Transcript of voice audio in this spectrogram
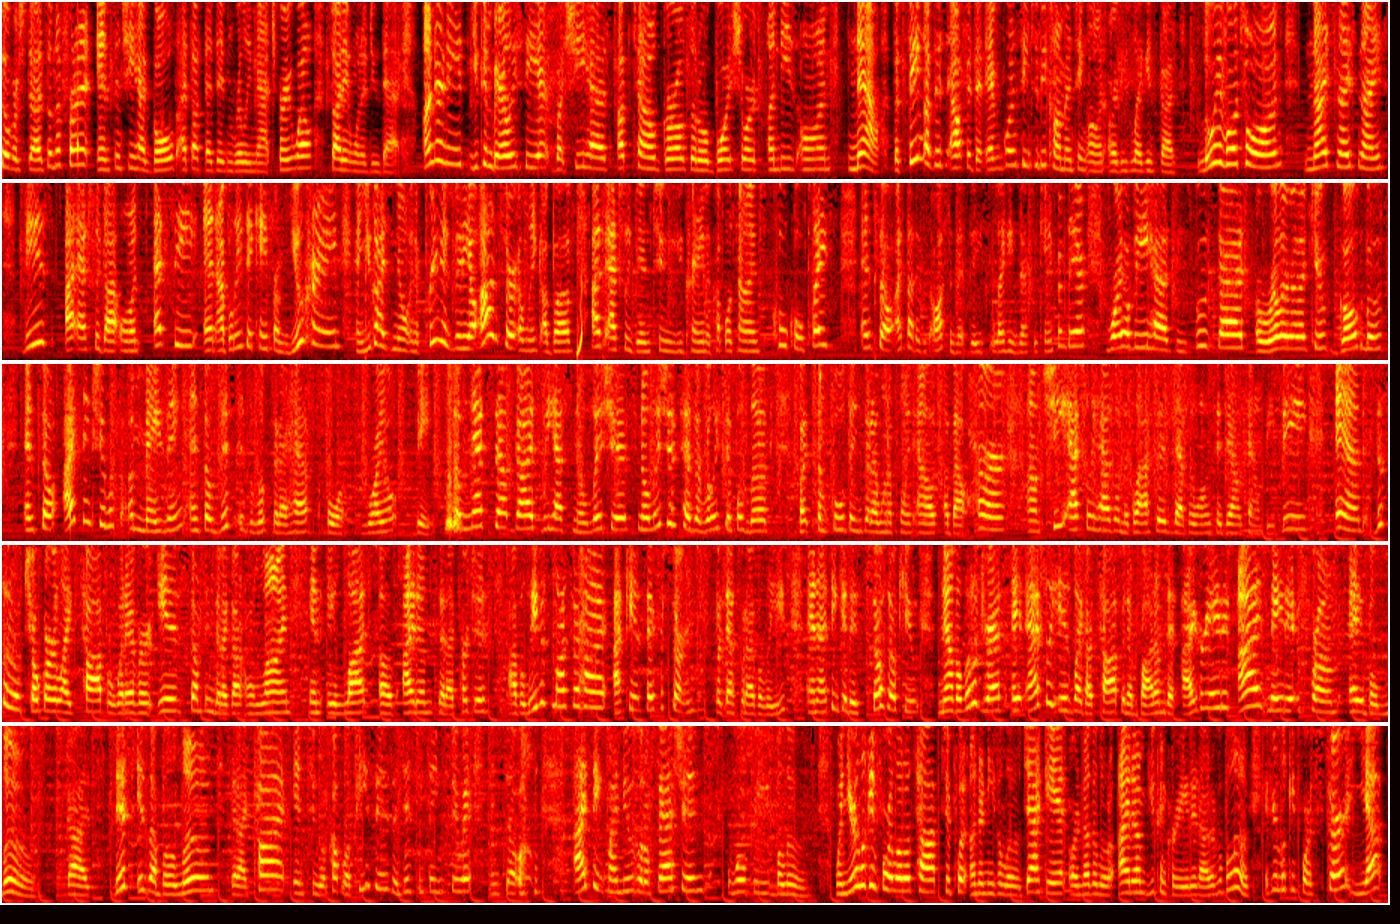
silver studs on the front and since she had gold I thought that didn't really match very well so I didn't want to do that. Underneath you can barely see it but she has uptown girls little boy shorts undies on. Now the thing of this outfit that everyone seems to be commenting on are these leggings guys. Louis Vuitton nice nice nice. These I actually got on Etsy and I believe they came from Ukraine. And you guys know in a previous video I'll insert a link above. I've actually been to Ukraine a couple of times. Cool cool place. And so I thought it was awesome that these leggings actually came from there. Royal Bee has these boots guys. Really really cute gold boots. And so I think she looks amazing. And so this is the look that I have for Royal Bee. So next up guys we have Snowlicious. Snowlicious has a really simple look But some cool things that I want to point out about her. Um, she actually has on the glasses that belong to Downtown BB. And this little choker like top or whatever is something that I got online in a lot of items that I purchased. I believe it's Monster High. I can't say for certain, but that's what I believe. And I think it is so, so cute. Now the little dress, it actually is like a top and a bottom that I created. I made it from a balloon, guys. This is a balloon that I cut into a couple of pieces and did some things to it. And so I think my new little fashions will be balloons. When you're looking for a little top to put underneath a little jacket or another little item, you can create it out of a balloon. If you're looking for a skirt, yep,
